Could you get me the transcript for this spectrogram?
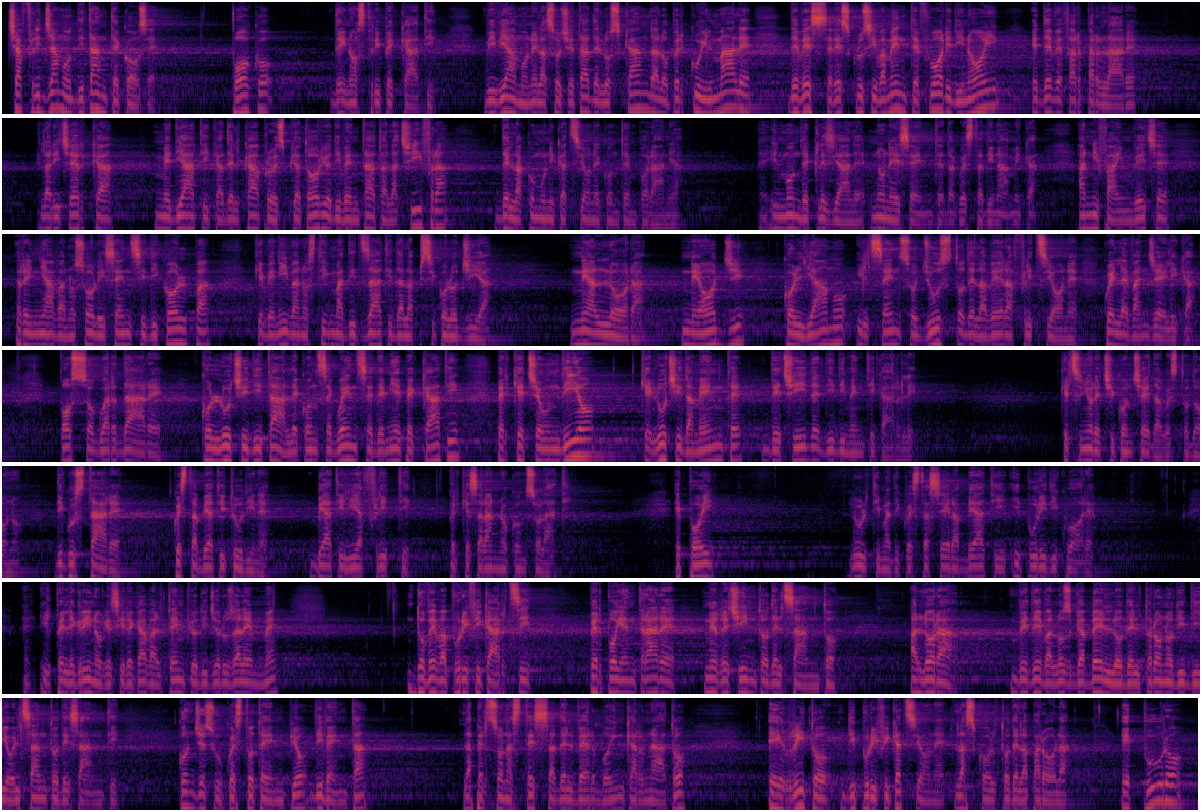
Ci affliggiamo di tante cose, poco dei nostri peccati. Viviamo nella società dello scandalo per cui il male deve essere esclusivamente fuori di noi e deve far parlare. La ricerca mediatica del capro espiatorio è diventata la cifra della comunicazione contemporanea. Eh, il mondo ecclesiale non è esente da questa dinamica. Anni fa invece regnavano solo i sensi di colpa che venivano stigmatizzati dalla psicologia. Né allora né oggi cogliamo il senso giusto della vera afflizione, quella evangelica posso guardare con lucidità le conseguenze dei miei peccati perché c'è un Dio che lucidamente decide di dimenticarli. Che il Signore ci conceda questo dono di gustare questa beatitudine, beati gli afflitti perché saranno consolati. E poi l'ultima di questa sera, beati i puri di cuore. Il pellegrino che si recava al Tempio di Gerusalemme doveva purificarsi per poi entrare nel recinto del Santo. Allora vedeva lo sgabello del trono di Dio, il Santo dei Santi. Con Gesù questo Tempio diventa la persona stessa del Verbo incarnato e il rito di purificazione l'ascolto della parola. È puro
